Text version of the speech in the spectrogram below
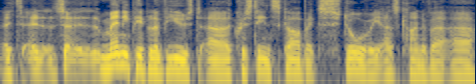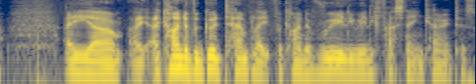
It's, it's uh, many people have used uh, Christine Skarbek's story as kind of a, a um, a, a, kind of a good template for kind of really really fascinating characters.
